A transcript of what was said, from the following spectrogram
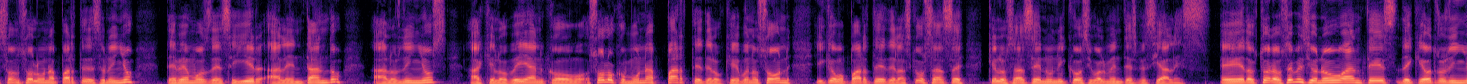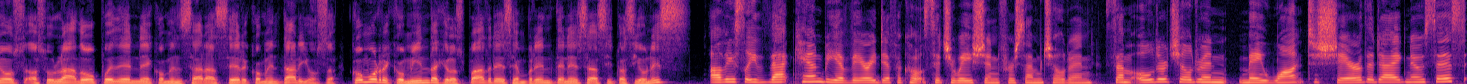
son solo una parte de su niño. Debemos de seguir alentando a los niños a que lo vean solo como una parte de lo que bueno son y como parte de las cosas eh, que los hacen únicos igualmente especiales. Eh, doctora, usted mencionó antes de que otros niños a su lado pueden eh, comenzar a hacer comentarios. ¿Cómo recomienda que los padres enfrenten esas situaciones? Obviously, that can be a very difficult situation for some children. Some older children may want to share the diagnosis,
